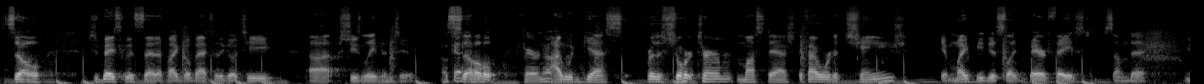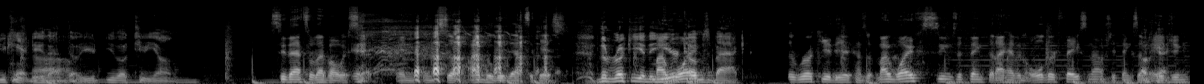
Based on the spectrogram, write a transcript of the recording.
So she's basically said if I go back to the goatee, uh, she's leaving too. Okay. So Fair enough. I would guess for the short term mustache, if I were to change, it might be just like barefaced someday. You can't do that though. Um, You, you look too young. See, that's what I've always said, and, and so I believe that's the case. The rookie of the My year wife- comes back. The rookie of the year comes up. My wife seems to think that I have an older face now. She thinks I'm Okay. aging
